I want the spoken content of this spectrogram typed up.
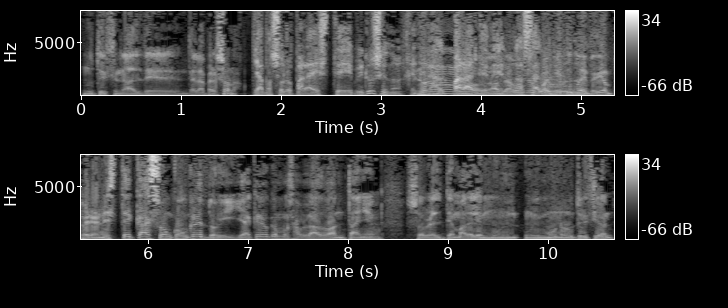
nutricional de, la persona. Ya no solo para este virus, sino en general para tener una salud. Cualquier tipo de infección, pero en este caso en concreto, y ya creo que hemos hablado antaño sobre el tema de la inmunonutrición,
